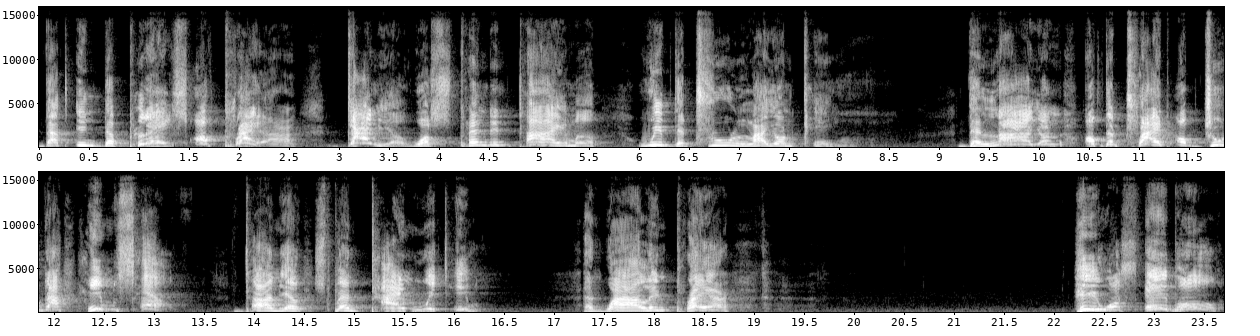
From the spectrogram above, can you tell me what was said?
that in the place of prayer, Daniel was spending time with the true lion king the lion of the tribe of Judah himself. Daniel spent time with him. And while in prayer, he was able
